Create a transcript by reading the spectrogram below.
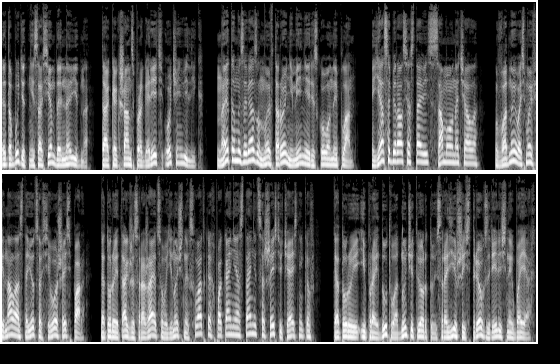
это будет не совсем дальновидно, так как шанс прогореть очень велик. На этом и завязан мой второй не менее рискованный план. Я собирался ставить с самого начала, в 1-8 финала остается всего 6 пар, которые также сражаются в одиночных схватках, пока не останется 6 участников, которые и пройдут в 1-4, сразившись в трех зрелищных боях.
